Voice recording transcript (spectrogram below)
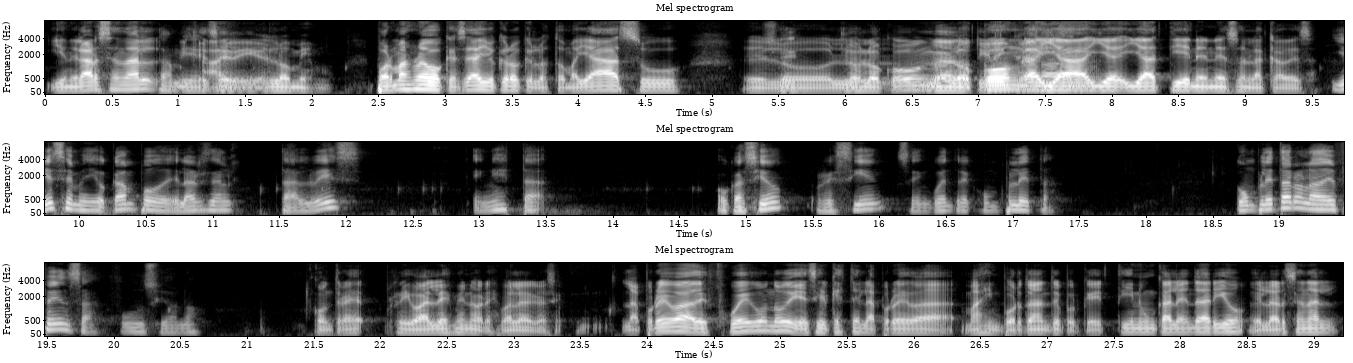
Y en el Arsenal También. Diga. es lo mismo. Por más nuevo que sea, yo creo que los Tomayasu, eh, Sí. lo- Los lo- Lokonga los lo ya, ya, ya tienen eso en la cabeza. Y ese mediocampo del Arsenal, tal vez en esta ocasión recién se encuentre completa. Completaron la defensa, funcionó. contra rivales menores, vale la aclaración. La prueba de fuego, no voy a decir que esta es la prueba más importante porque tiene un calendario, el Arsenal,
